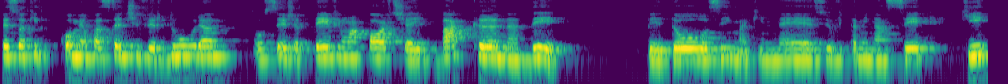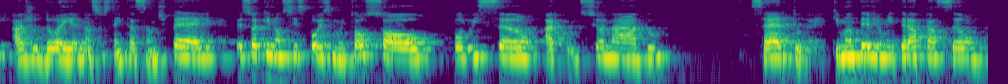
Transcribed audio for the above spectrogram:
pessoa que comeu bastante verdura, ou seja, teve um aporte aí bacana de B12, magnésio, vitamina C que ajudou aí na sustentação de pele, pessoa que não se expôs muito ao sol, poluição, ar-condicionado, certo? Que manteve uma hidratação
